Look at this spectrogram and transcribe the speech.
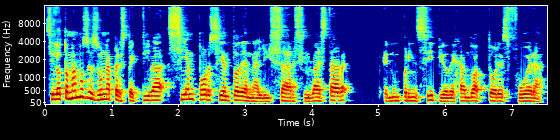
Si lo tomamos desde una perspectiva 100% de analizar si va a estar en un principio dejando actores fuera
